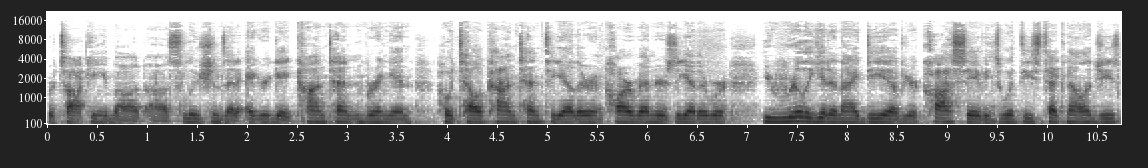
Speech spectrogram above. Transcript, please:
We're talking about uh, solutions that aggregate content and bring in hotel content together and car vendors together, where you really get an idea of your cost savings with these technologies.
